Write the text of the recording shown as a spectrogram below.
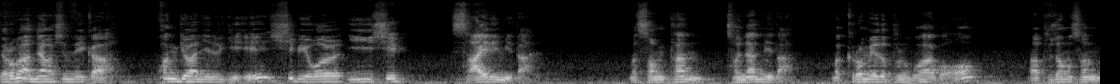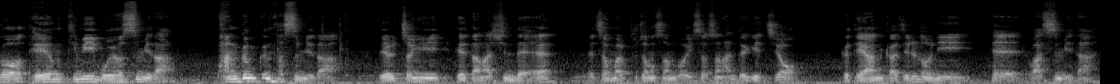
여러분 안녕하십니까? 황교안 일기 12월 24일입니다. 뭐 성탄 전야입니다. 뭐 그럼에도 불구하고 아, 부정선거 대응팀이 모였습니다. 방금 끝났습니다. 열정이 대단하신데 정말 부정선거 있어서는 안 되겠죠. 그 대안까지를 논의해 왔습니다.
